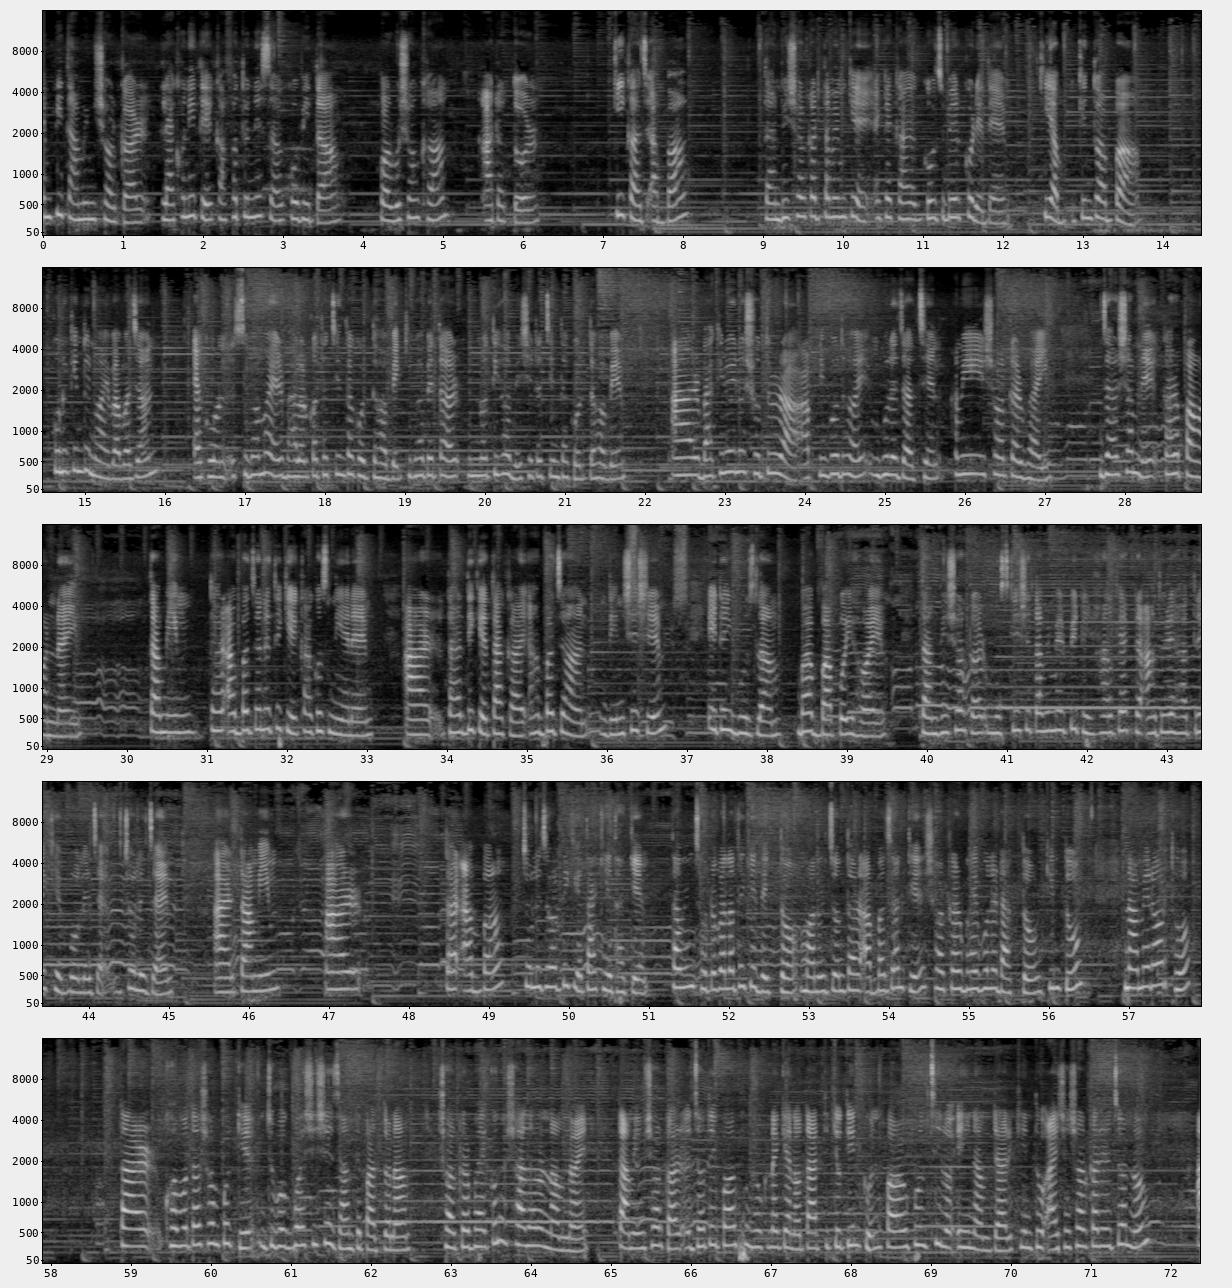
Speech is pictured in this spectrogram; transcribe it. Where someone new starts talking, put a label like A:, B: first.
A: MP Tamim সরকার, লেখনীতে কাফাতুন্নেসা কবিতা পর্ব সংখ্যা আটাত্তর। কি কাজ, আব্বা? তানভীর সরকার তামিমকে একটা কাগজ বের করে দেয়। কি কিন্তু আব্বা? কোনো কিন্তু নয়, বাবা যান এখন সুভামায়ের ভালোর কথা চিন্তা করতে হবে, কীভাবে তার উন্নতি হবে সেটা চিন্তা করতে হবে। আর বাকি রইল শত্রুরা, আপনি বোধহয় ভুলে যাচ্ছেন, আমি সরকার ভাই, যার সামনে কারও পাওয়ার নাই। তামিম তার আব্বাজানের থেকে কাগজ নিয়ে নেয় আর তার দিকে তাকায়, আব্বাজান, দিন শেষে এটাই বুঝলাম, বাপ বাপই হয়। তানভীর সরকার মুসকি এসে তামিমের পিঠে হালকা একটা আদুরে হাত রেখে বলে যায়, চলে যায়। আর তামিম আর তার আব্বা চলে যাওয়ার দিকে তাকিয়ে থাকে। তামিম ছোটবেলা থেকে দেখতো, মানুষজন তার আব্বাজানকে সরকার ভাই বলে ডাকতো, কিন্তু নামের অর্থ তার ক্ষমতা সম্পর্কে যুবক বয়সে সে জানতে পারতো না। সরকার ভাই কোনো সাধারণ নাম নয়। তামিম সরকার যতই পাওয়ারফুল হোক না কেন তার থেকেও তিন গুণ পাওয়ারফুল ছিল এই নামটার। কিন্তু আয়শা সরকারের জন্য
